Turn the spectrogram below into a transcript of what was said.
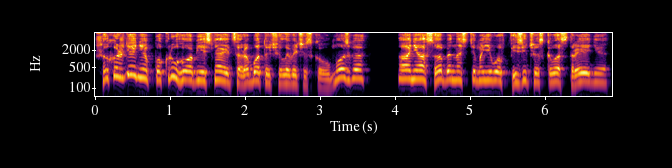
что хождение по кругу объясняется работой человеческого мозга, а не особенностями его физического строения.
